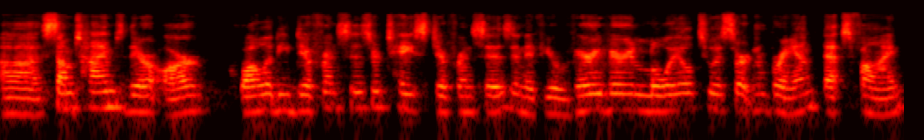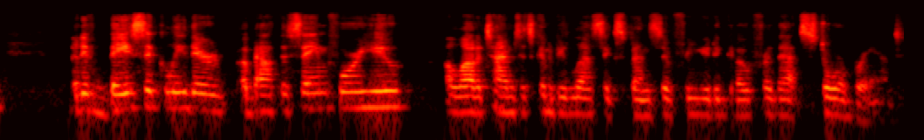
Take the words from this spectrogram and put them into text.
Uh, sometimes there are quality differences or taste differences, and if you're very, very loyal to a certain brand, that's fine. But if basically they're about the same for you, a lot of times it's going to be less expensive for you to go for that store brand.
